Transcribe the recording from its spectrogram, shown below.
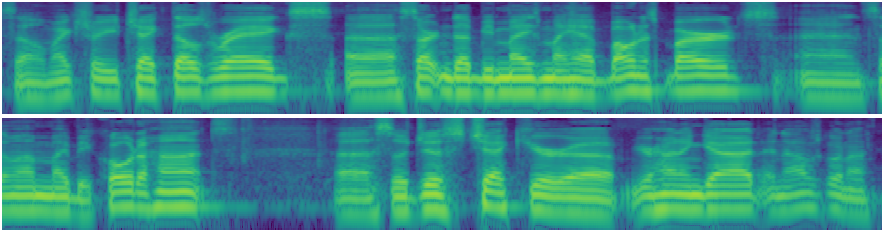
So make sure you check those regs. Uh, certain WMAs may have bonus birds, and some of them may be quota hunts. Uh, so just check your uh, your hunting guide. And I was going to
